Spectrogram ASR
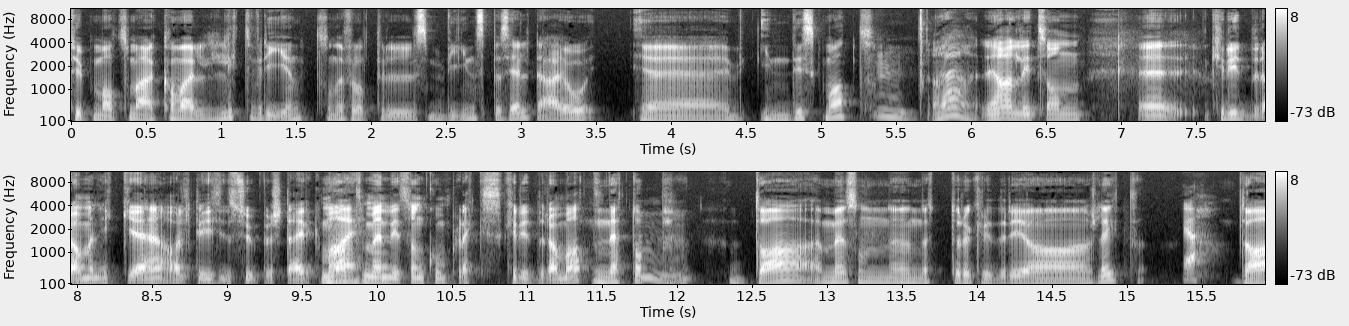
type mat som er, kan være litt vrient sånn i forhold til vin spesielt. Det er jo eh, indisk mat. Å ja. ja, litt sånn eh, krydra, men ikke alltid supersterk mat, Nei. men litt sånn kompleks krydra mat. Nettopp. Da, med sånn nøtter og krydderi og slikt, Ja. da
